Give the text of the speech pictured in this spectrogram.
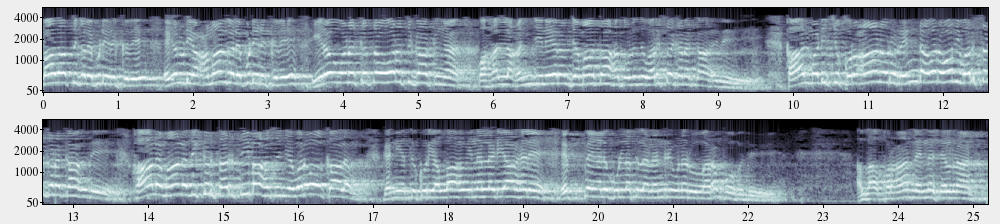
இபாதாத்துகள் எப்படி இருக்குது? எங்களுடைய அமால்கள் எப்படி இருக்குது? இரவு வணக்கத்தை ஓரத்துக்காக்குங்க பகல்ல அஞ்சு நேரம் ஜமாத்தாக தொழுது வருஷ கணக்காகுது கால் மடிச்சு குரான் ஒரு ரெண்டு அவர் ஓதி வருஷ கணக்காகுது கால மால திக்கர் தர்த்தீபாக செஞ்ச எவ்வளவோ காலம். கண்ணியத்துக்குரிய அல்லாஹுவின் நல்லடியார்களே எப்ப எங்களுக்கு உள்ளத்துல நன்றி உணர்வு வரப்போகுது. அல்லாஹ் குரான்ல என்ன சொல்றான்?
